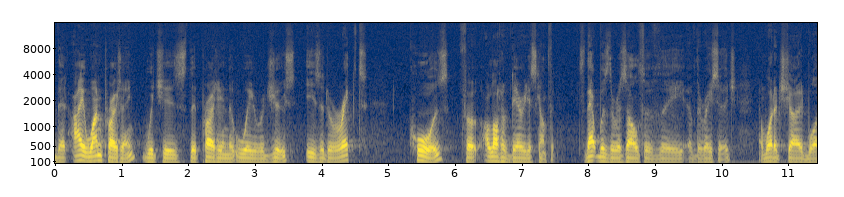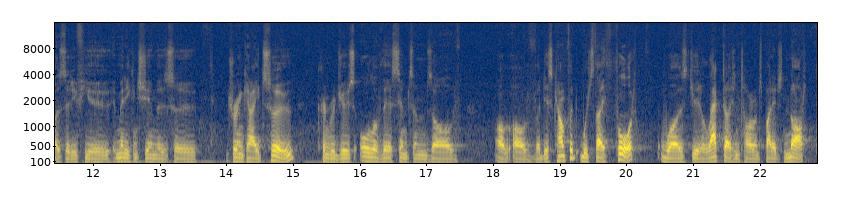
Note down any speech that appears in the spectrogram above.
that A1 protein, which is the protein that we reduce, is a direct cause for a lot of dairy discomfort. So that was the result of the, of the research. And what it showed was that if you, many consumers who drink A2 can reduce all of their symptoms of, of, of discomfort, which they thought was due to lactose intolerance, but it's not.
